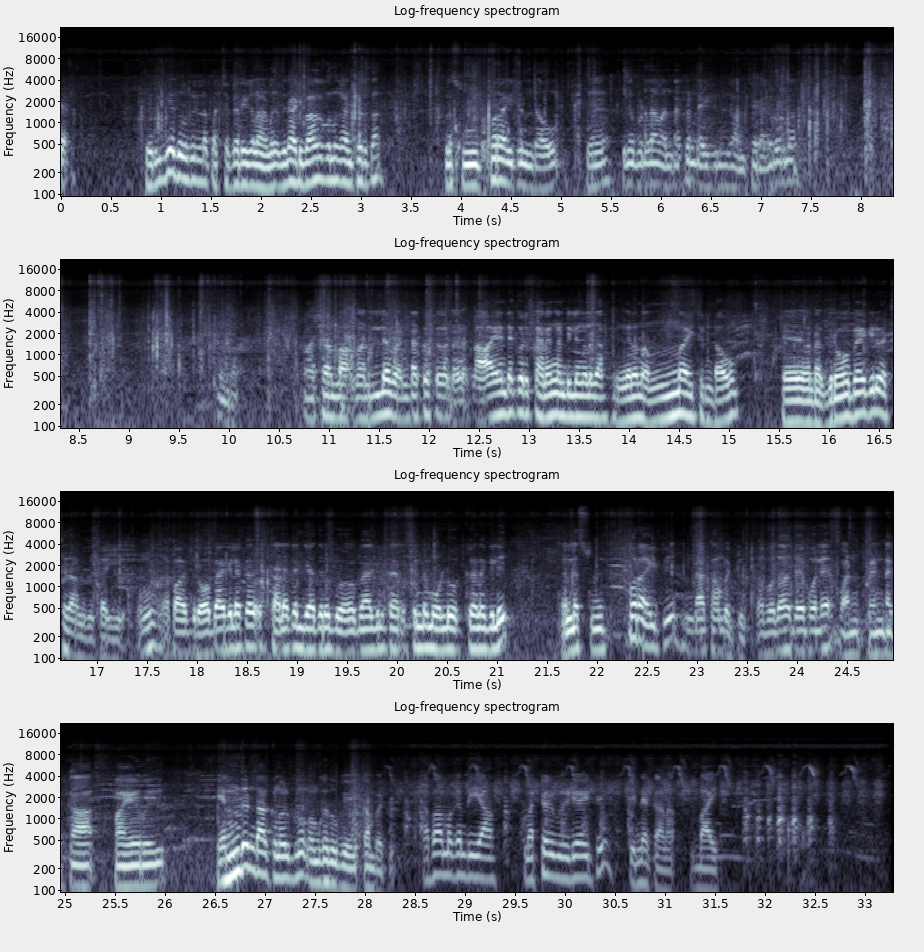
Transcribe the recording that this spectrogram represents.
ചെറിയ തോതിലുള്ള പച്ചക്കറികളാണ്. ഇതിന്റെ അടിഭാഗമൊക്കെ ഒന്ന് കാണിച്ചു കൊടുത്താൽ നല്ല സൂപ്പറായിട്ടുണ്ടാവും. ഏഹ് പിന്നെ ഇവിടെ വെണ്ടക്ക ഉണ്ടായിരിക്കുന്നത് കാണിച്ചു തരാം. ഇവിടെ മാഷാല്ല നല്ല വെണ്ടക്കൊക്കെ കണ്ട? കായന്റെ ഒക്കെ ഒരു കനം കണ്ടില്ല നിങ്ങളിതാ? ഇങ്ങനെ നന്നായിട്ടുണ്ടാവും. കണ്ട? ഗ്രോ ബാഗിൽ വെച്ചതാണ് ഇത് തൈ അപ്പോൾ ആ ഗ്രോ ബാഗിലൊക്കെ സ്ഥലമൊക്കെ ഇല്ലാത്തൊരു ഗ്രോ ബാഗിൽ ടെറസിന്റെ മുകളിൽ വെക്കുകയാണെങ്കിൽ നല്ല സൂപ്പറായിട്ട് ഉണ്ടാക്കാൻ പറ്റും. അപ്പോൾ അതാ അതേപോലെ വൺ- വെണ്ടക്ക പയറ് എന്തുണ്ടാക്കണവർക്കും നമുക്കത് ഉപയോഗിക്കാൻ പറ്റും. അപ്പോൾ നമുക്ക് എന്ത് ചെയ്യാം? മറ്റൊരു വീഡിയോ ആയിട്ട് പിന്നെ കാണാം. ബൈ.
